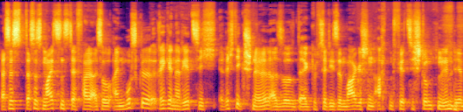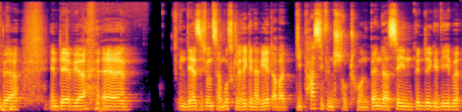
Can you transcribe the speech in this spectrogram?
Das ist, das ist meistens der Fall. Also ein Muskel regeneriert sich richtig schnell. Also da gibt's ja diese magischen 48 Stunden, in der wir, in der wir äh, in der sich unser Muskel regeneriert, aber die passiven Strukturen, Bänder, Sehnen, Bindegewebe,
